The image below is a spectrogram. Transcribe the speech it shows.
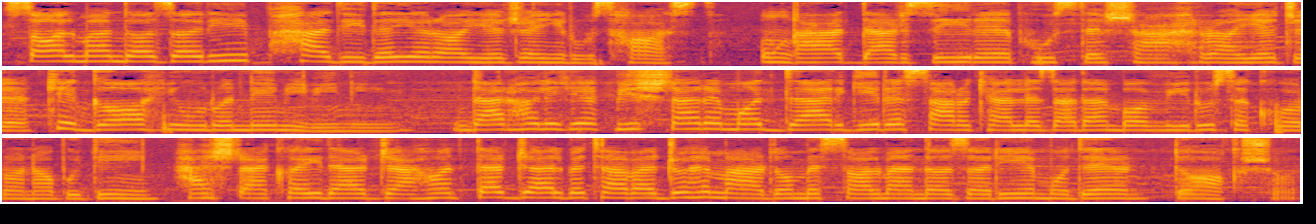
سالمند آزاری پدیده رایج این روز هاست. اونقدر در زیر پوست شهر رایجه که گاهی اون رو نمی‌بینیم. در حالی که بیشتر ما درگیر سر و کله زدن با ویروس کرونا بودیم هشترکهایی در جهان در جلب توجه مردم به سالمندآزاری مدرن داغ شد.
